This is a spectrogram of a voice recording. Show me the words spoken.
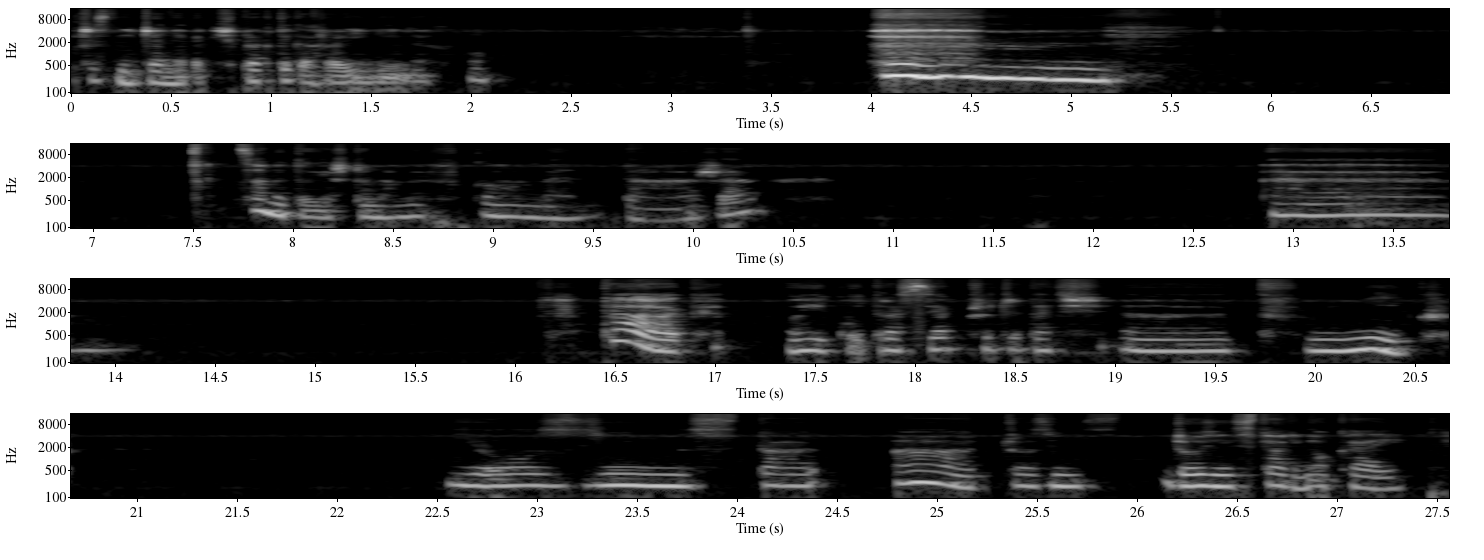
uczestniczenia w jakichś praktykach religijnych. No. Co my tu jeszcze mamy w komentarzach? Tak, ojku, teraz jak przeczytać e, twój nick? Jozin Stalin. A, Jozin, Stalin, okej. Okay.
